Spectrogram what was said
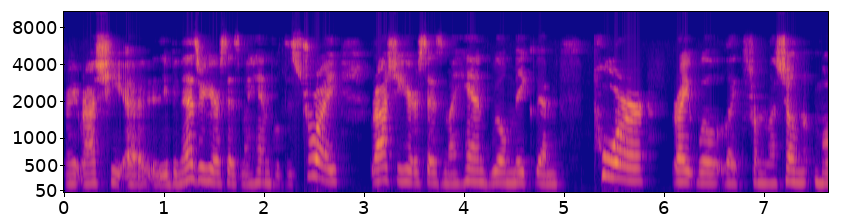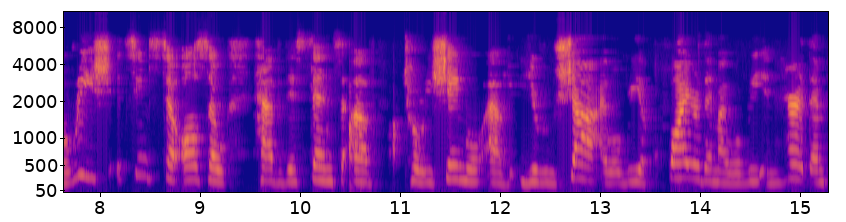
Right? Rashi, uh, Ibn Ezra here says, my hand will destroy. Rashi here says, my hand will make them poor. Right? Well, like from Lashon Morish. It seems to also have this sense of Torishemu of Yerusha. I will reacquire them. I will re-inherit them.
